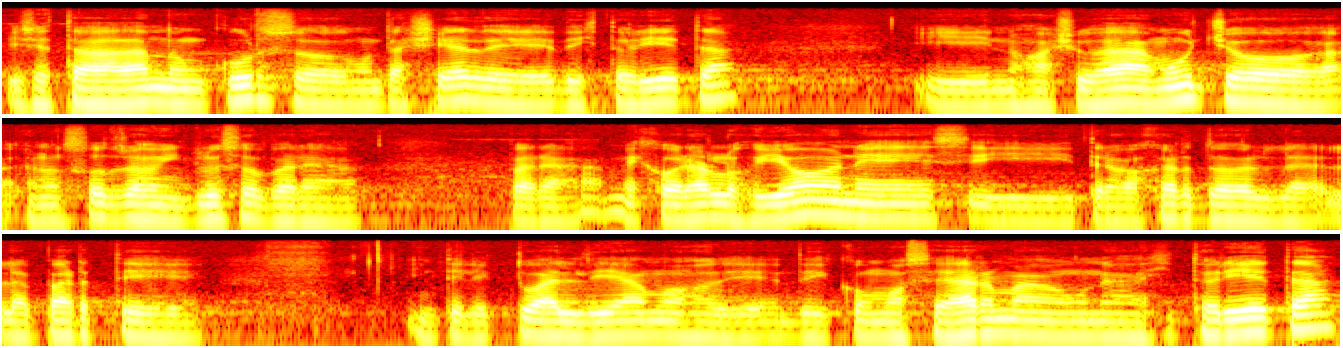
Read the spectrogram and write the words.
ella estaba dando un curso, un taller de historieta, y nos ayudaba mucho a nosotros incluso para, para mejorar los guiones y trabajar toda la, parte intelectual, digamos, de, de cómo se arma una historieta.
